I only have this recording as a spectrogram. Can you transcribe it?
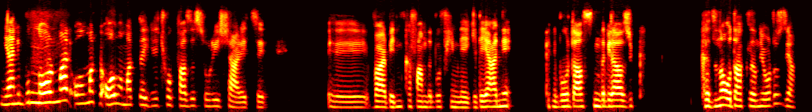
Yani bu normal olmak ve olmamakla ilgili çok fazla soru işareti e, var benim kafamda bu filmle ilgili. Yani hani burada aslında birazcık kadına odaklanıyoruz ya.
